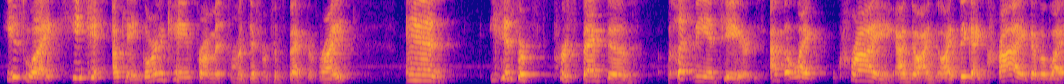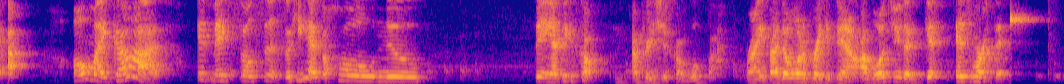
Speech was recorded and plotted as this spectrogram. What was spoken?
he's like, he okay, Gordon came from it from a different perspective, right? And his per perspective put me in tears. I felt like crying. I know, I know. I think I cried because I'm like, I, oh my God, it makes so sense. So he has a whole new thing. I think it's called, I'm pretty sure it's called Whoopa, right? But I don't want to break it down. I want you to get, it's worth it.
